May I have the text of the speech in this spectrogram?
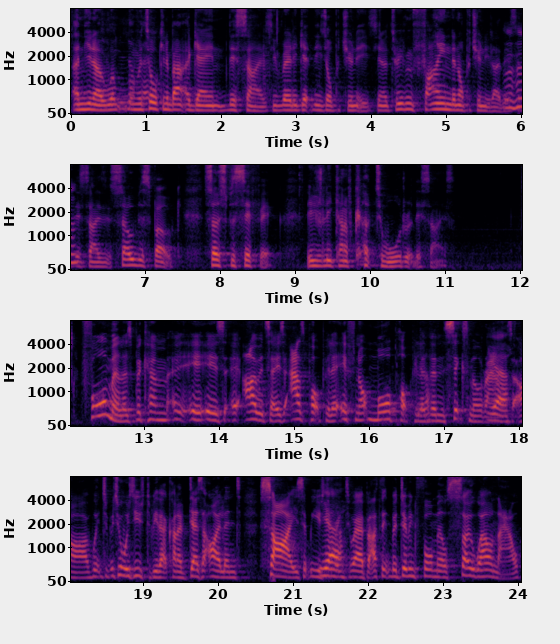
And you know, when, when we're it. talking about again this size, you rarely get these opportunities. You know, to even find an opportunity like this at this size, it's so bespoke, so specific. They're usually kind of cut to order at this size. Four mil has become, i- i- is I would say, is as popular, if not more popular, Yeah. than six mil rounds Yeah. are, which, which always used to be that kind of desert island size that we used to Yeah. bring to air. But I think we're doing four mil so well now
